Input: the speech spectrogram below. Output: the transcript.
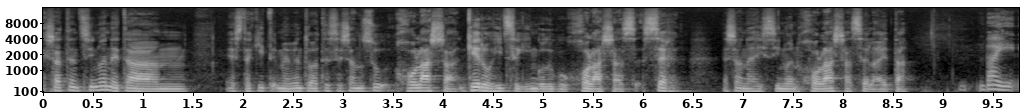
Esaten zinuen eta mm, ez dakit memento batez esan duzu jolasa, gero hitz egingo dugu jolasaz, zer esan nahi zinuen jolasa zela eta Bai,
